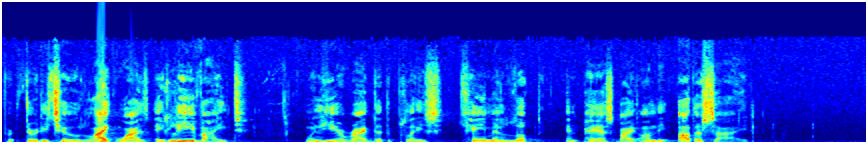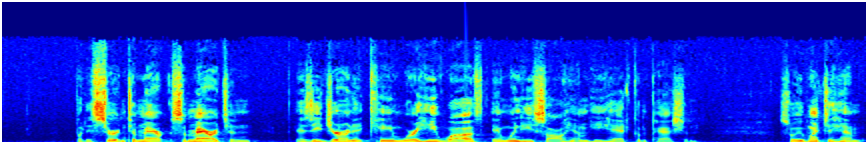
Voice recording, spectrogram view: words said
32. Likewise, a Levite, when he arrived at the place, came and looked and passed by on the other side. But a certain Samaritan, as he journeyed, came where he was, and when he saw him, he had compassion. So he went to him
